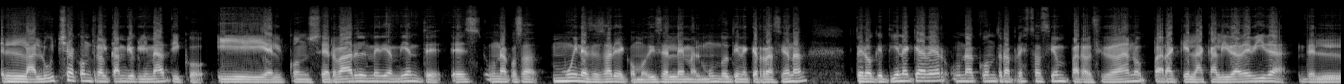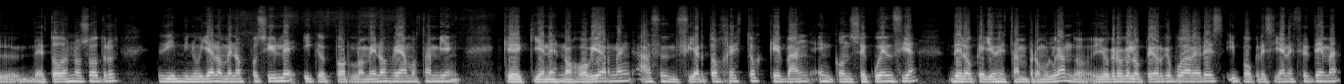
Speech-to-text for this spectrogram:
la lucha contra el cambio climático y el conservar el medio ambiente es una cosa muy necesaria y como dice el lema, el mundo tiene que reaccionar, pero que tiene que haber una contraprestación para el ciudadano para que la calidad de vida de todos nosotros disminuya lo menos posible y que por lo menos veamos también que quienes nos gobiernan hacen ciertos gestos que van en consecuencia de lo que ellos están promulgando. Yo creo que lo peor que puede haber es hipocresía en este tema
